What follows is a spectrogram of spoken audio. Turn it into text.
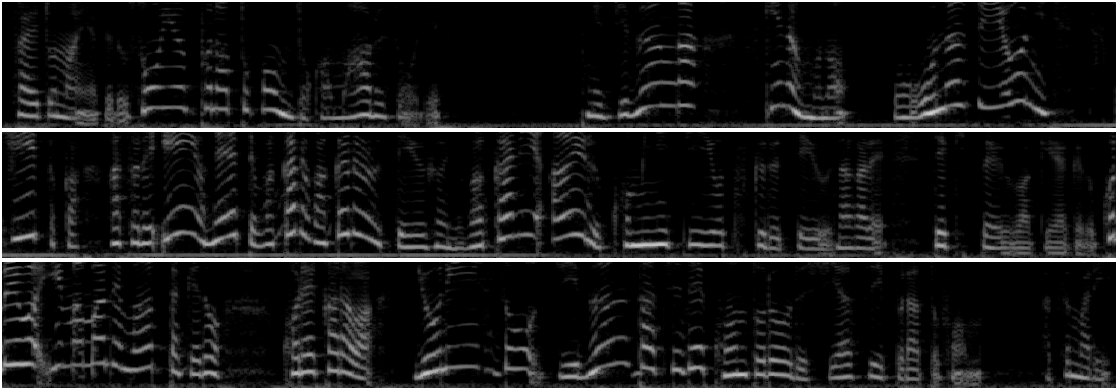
サイトなんやけどそういうプラットフォームとかもあるそうです。で自分が好きなもの同じように好きとかあそれいいよねって分かる分かるっていう風に分かり合えるコミュニティを作るっていう流れできてるわけやけどこれは今までもあったけどこれからはより一層自分たちでコントロールしやすいプラットフォームつまり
